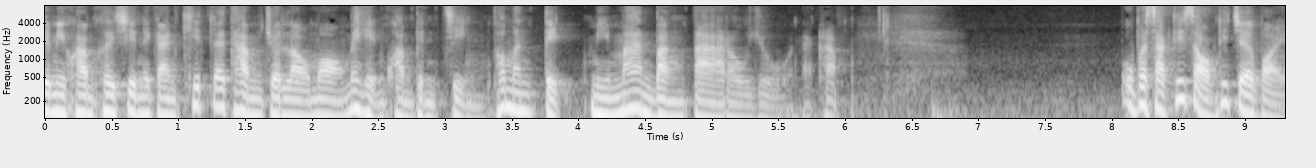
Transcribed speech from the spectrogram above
จะมีความเคยชินในการคิดและทำจนเรามองไม่เห็นความเป็นจริง เพราะมันติดมีม่านบังตาเราอยู่นะครับ อุปสรรคที่2ที่เจอบ่อย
